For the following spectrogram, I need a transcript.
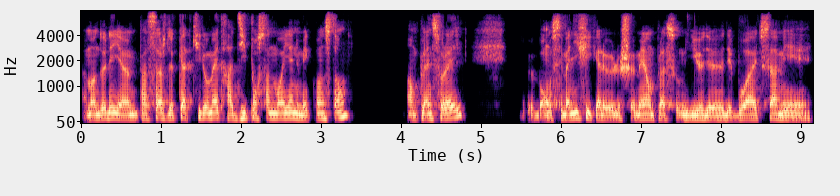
à un moment donné, il y a un passage de 4 km à 10% de moyenne mais constant en plein soleil. Euh, bon, c'est magnifique, hein, le, chemin en place au milieu des bois et tout ça, mais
